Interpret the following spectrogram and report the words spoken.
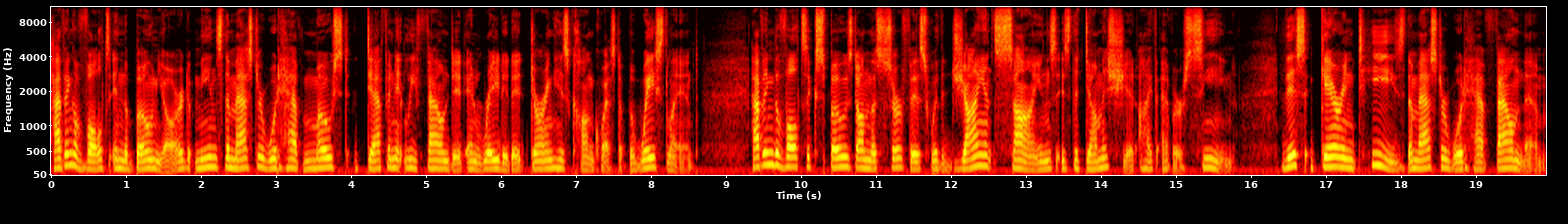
Having a vault in the boneyard means the master would have most definitely found it and raided it during his conquest of the wasteland. Having the vaults exposed on the surface with giant signs is the dumbest shit I've ever seen. This guarantees the master would have found them.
